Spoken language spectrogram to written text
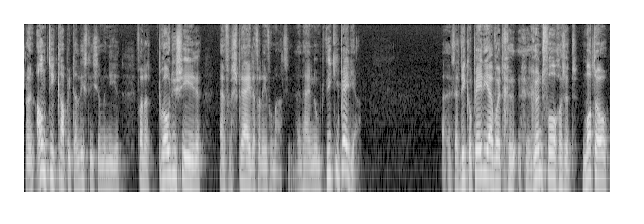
een anticapitalistische manier van het produceren en verspreiden van informatie. En hij noemt Wikipedia. Hij zegt, Wikipedia wordt gerund volgens het motto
